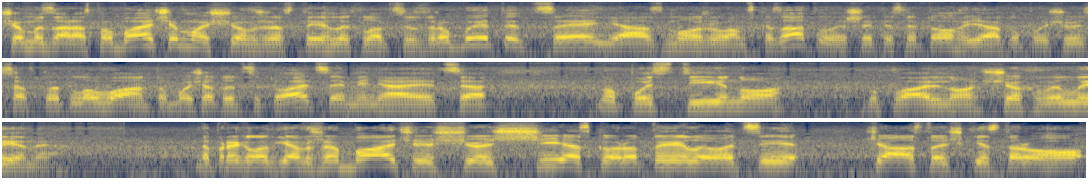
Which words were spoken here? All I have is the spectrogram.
що ми зараз побачимо, що вже встигли хлопці зробити, це я зможу вам сказати лише після того, як опущуся в котлован, тому що тут ситуація міняється ну, постійно, буквально щохвилини. Наприклад, я вже бачу, що ще скоротили оці часточки старого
